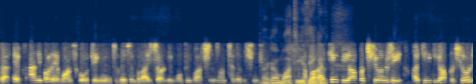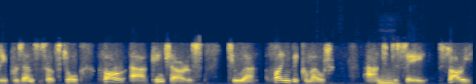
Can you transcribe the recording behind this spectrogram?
that, if anybody wants to go to England to visit, but I certainly won't be watching it on television. Okay, and what do you think But I think the opportunity, I think the opportunity presents itself, Joe, for uh, King Charles to uh, finally come out and Mm. to say sorry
